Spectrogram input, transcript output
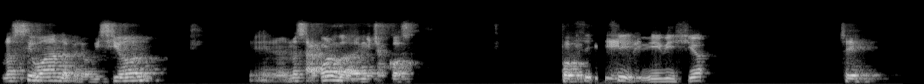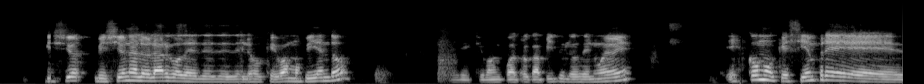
no sé si Wanda, pero Visión eh, no, se acuerda de muchas cosas. sí, y, Visión. Sí. Visión, visión a lo largo de, de lo que vamos viendo, que van cuatro capítulos de nueve, es como que siempre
